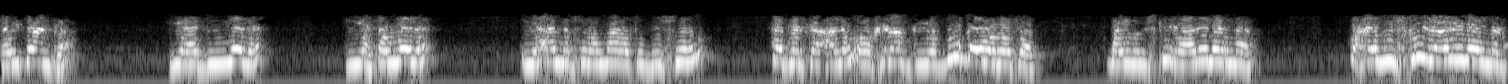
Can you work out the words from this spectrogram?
shaydaanka iyo adduunyada iyo hawada iyo annafsu lamaaratu bisuu afarta calow oo khilaafka iyo buuqa wadata baynu iska ilaalinaynaa. Waxaynu isku ilaalinaynaa.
